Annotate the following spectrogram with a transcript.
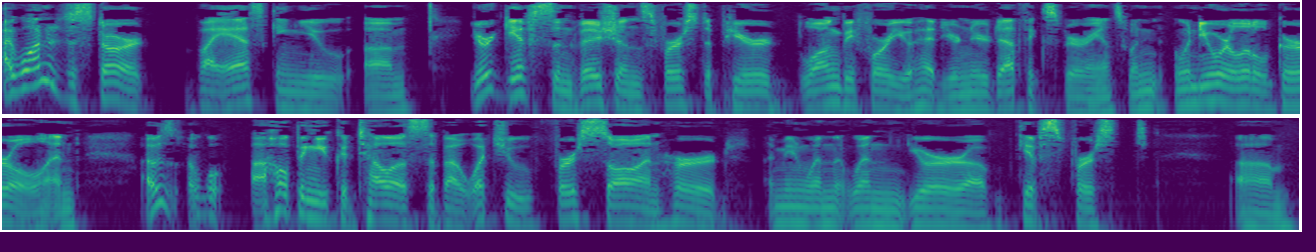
I wanted to start by asking you, um, your gifts and visions first appeared long before you had your near death experience when when you were a little girl, and I was uh, hoping you could tell us about what you first saw and heard. I mean, when when your uh, gifts first um,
